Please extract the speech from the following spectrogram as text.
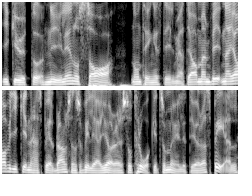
gick ut och, nyligen och sa någonting i stil med att ja, men vi, när jag gick in i den här spelbranschen så ville jag göra det så tråkigt som möjligt att göra spel.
